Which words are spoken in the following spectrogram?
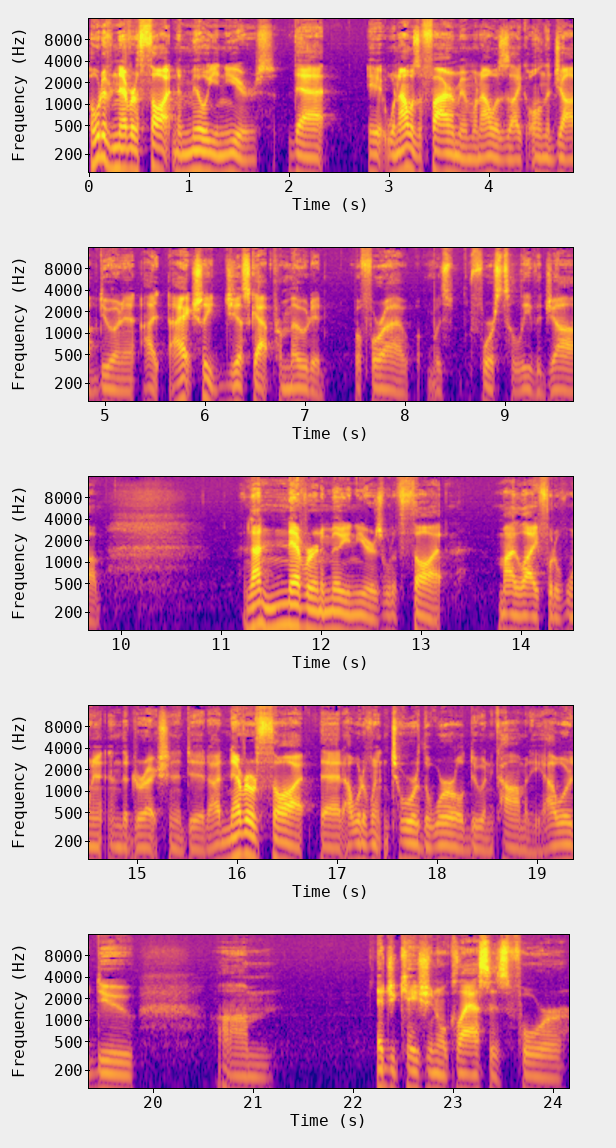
I would have never thought in a million years that it, when I was a fireman, when I was like on the job doing it, I, I actually just got promoted before I was forced to leave the job. And I never in a million years would have thought my life would have went in the direction it did. I never thought that I would have went and toured the world doing comedy. I would do um, educational classes for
